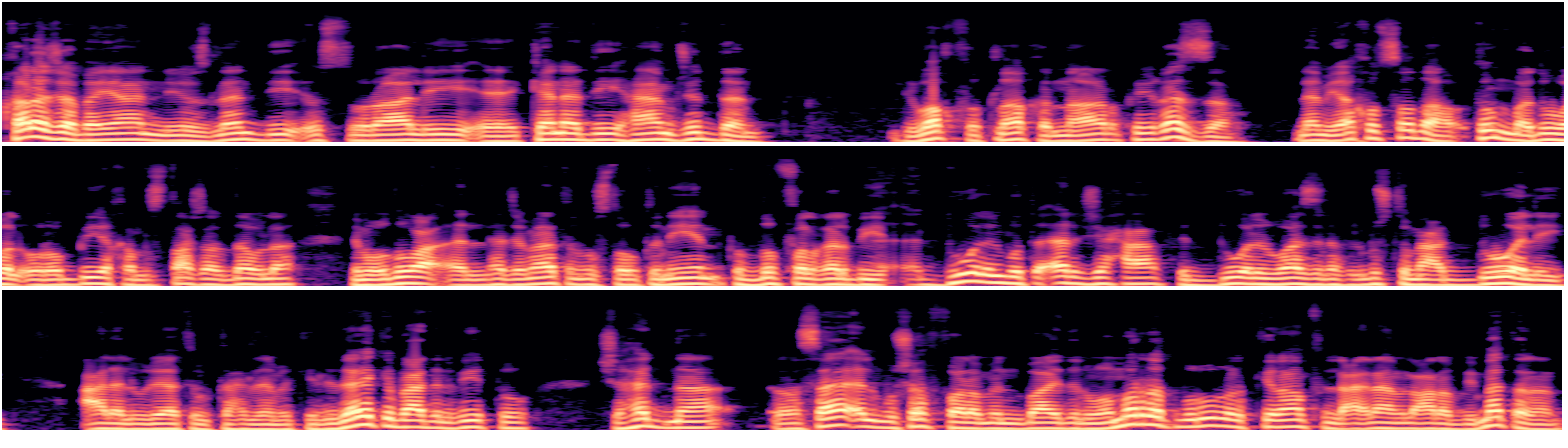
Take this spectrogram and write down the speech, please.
خرج بيان نيوزيلندي أسترالي آه، كندي هام جدا لوقف إطلاق النار في غزة. لم يأخذ صدى ثم دول أوروبية 15 دولة لموضوع الهجمات المستوطنين في الضفة الغربية. الدول المتأرجحة في الدول الوازنة في المجتمع الدولي على الولايات المتحدة الأمريكية. لذلك بعد الفيتو شهدنا رسائل مشفرة من بايدن ومرت مرور الكرام في الإعلام العربي. مثلا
